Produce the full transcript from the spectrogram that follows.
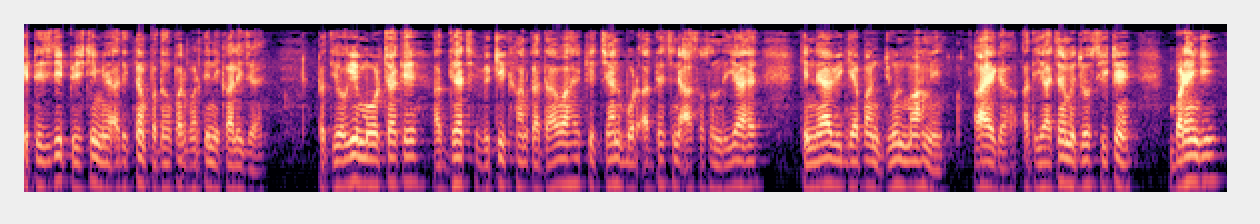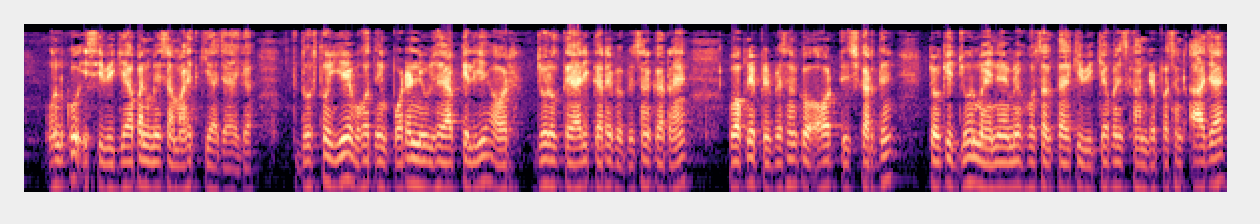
कि टीजडी पीएचडी में अधिकतम पदों पर भर्ती निकाली जाए। प्रतियोगी मोर्चा के अध्यक्ष विक्की खान का दावा है कि चयन बोर्ड अध्यक्ष ने आश्वासन दिया है कि नया विज्ञापन जून माह में आएगा। अध्याचन में जो सीटें बढ़ेंगी उनको इसी विज्ञापन में समाहित किया जाएगा। तो दोस्तों, ये बहुत इंपॉर्टेंट न्यूज़ है आपके लिए और जो लोग तैयारी कर रहे हैं प्रिपरेशन कर रहे हैं, वो अपने प्रिपरेशन को और तेज कर दें, क्योंकि जून महीने में हो सकता है कि विज्ञापन इसका हंड्रेड परसेंट आ जाए,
